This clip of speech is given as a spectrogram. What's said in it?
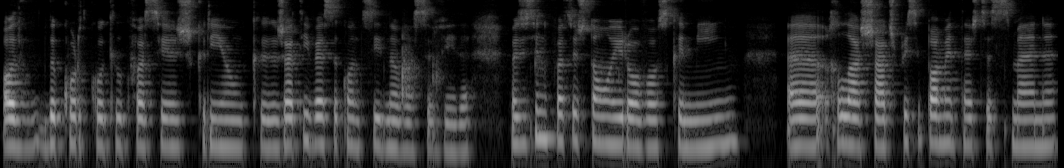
ou de, de, acordo com aquilo que vocês queriam que já tivesse acontecido na vossa vida. Mas eu sinto que vocês estão a ir ao vosso caminho, uh, relaxados, principalmente nesta semana.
